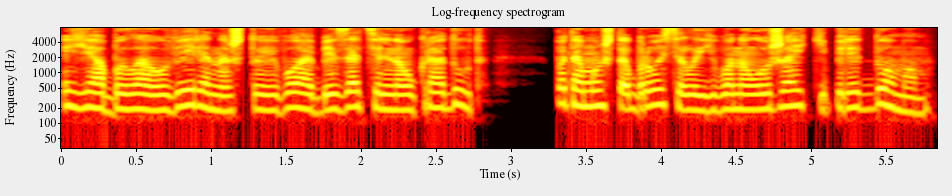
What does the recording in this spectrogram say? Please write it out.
Я была уверена, что его обязательно украдут, потому что бросила его на лужайке перед домом.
